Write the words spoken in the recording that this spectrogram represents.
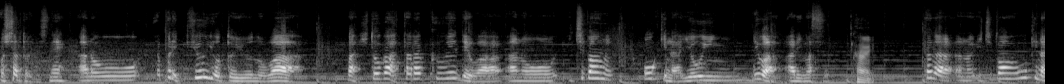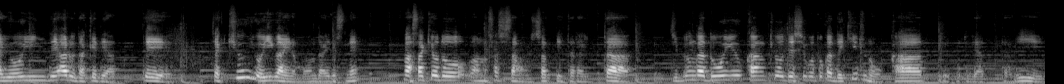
おっしゃる通りですね。あのやっぱり給与というのは、まあ、人が働く上ではあの一番大きな要因ではあります。はい。ただあの一番大きな要因であるだけであってじゃあ給与以外の問題ですね、まあ、先ほどあのサシさんおっしゃっていただいた自分がどういう環境で仕事ができるのかということであったり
